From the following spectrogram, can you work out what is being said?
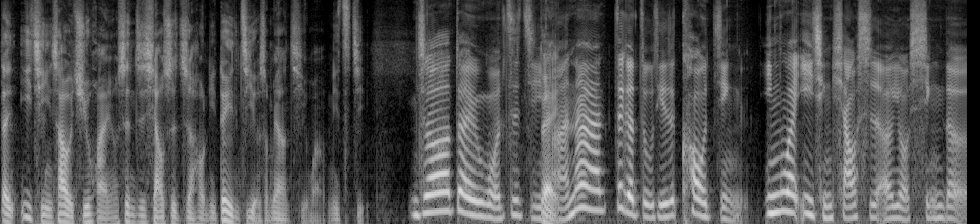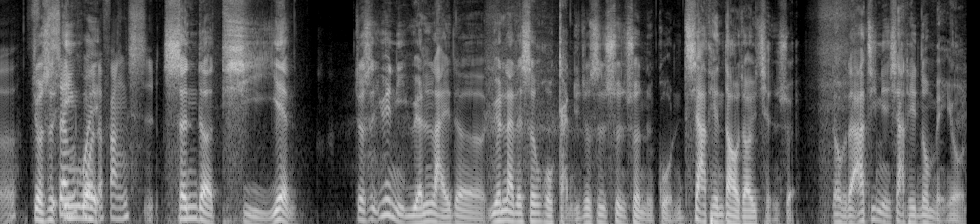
等疫情稍微趋缓，甚至消失之后，你对你自己有什么样的期望？你自己？你说对于我自己嘛？那这个主题是扣紧，因为疫情消失而有新的就是因为生活的方式。新的体验，就是因为你原来的原来的生活感觉就是顺顺的过，你夏天到了就要去潜水，对不对？啊，今年夏天都没有了，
